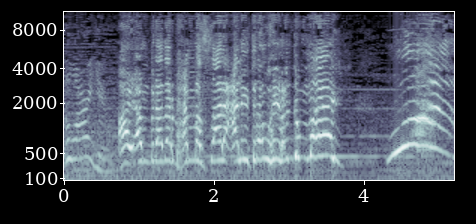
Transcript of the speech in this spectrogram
who are you? I am brother محمد صالح علي تروهي عند امي. What?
